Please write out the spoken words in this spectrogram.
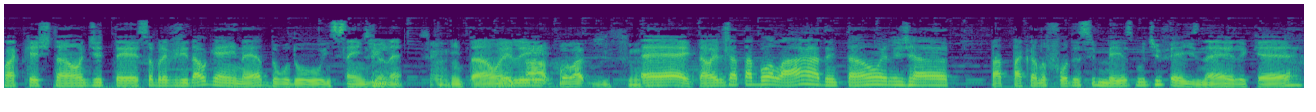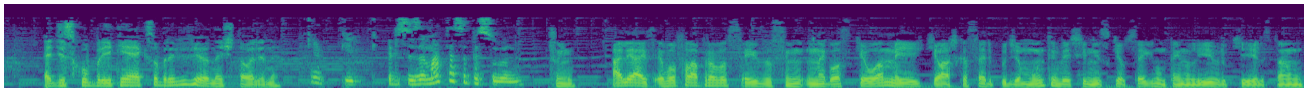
com a questão de ter sobrevivido alguém, né? Do, do incêndio, Sim, né? Sim. Então ele. Tá boladíssimo. É, então ele já tá bolado, então ele já tá atacando foda-se mesmo de vez, né? Ele quer é descobrir quem é que sobreviveu na história, né? É, porque precisa matar essa pessoa, né? Sim. Aliás, eu vou falar para vocês, assim, um negócio que eu amei, que eu acho que a série podia muito investir nisso, que eu sei que não tem no livro, que eles estão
